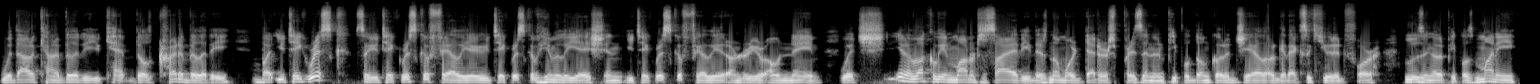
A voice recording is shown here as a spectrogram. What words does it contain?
Without accountability, you can't build credibility, but you take risk. So you take risk of failure, you take risk of humiliation, you take risk of failure under your own name, which, you know, luckily in modern society, there's no more debtor's prison and people don't go to jail or get executed for losing other people's money.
